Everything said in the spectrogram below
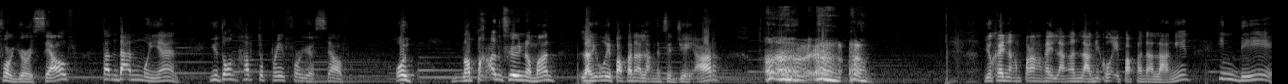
For yourself? Tandaan mo yan. You don't have to pray for yourself. Napaka-unfair naman. Lagi kong ipapanalangin si JR. yung kanyang pangangailangan lagi kong ipapanalangin? Hindi.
